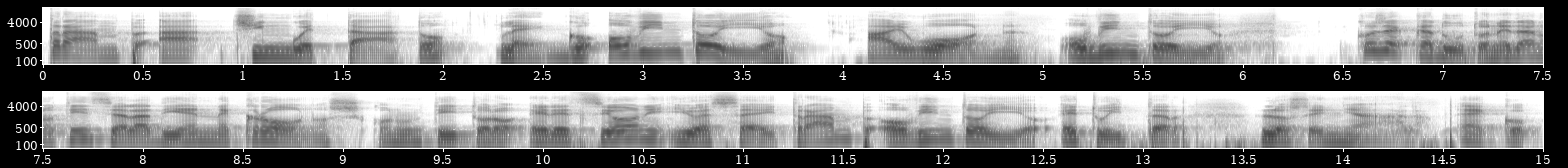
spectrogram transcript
Trump ha cinguettato, leggo, ho vinto io, I won, ho vinto io. Cos'è accaduto? Ne dà notizia la DN Kronos con un titolo Elezioni USA, Trump ho vinto io e Twitter lo segnala. Ecco,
